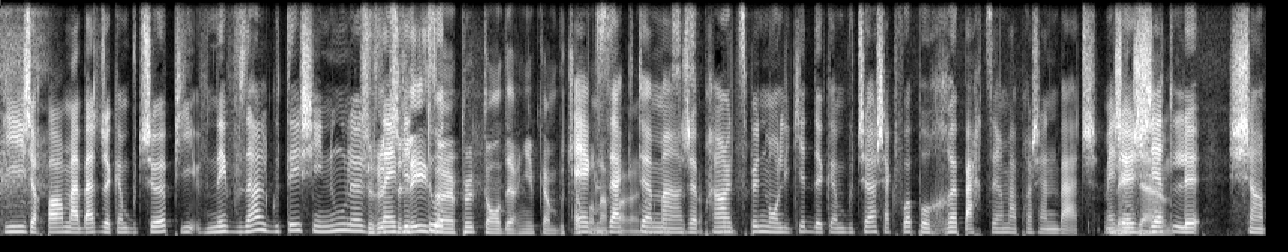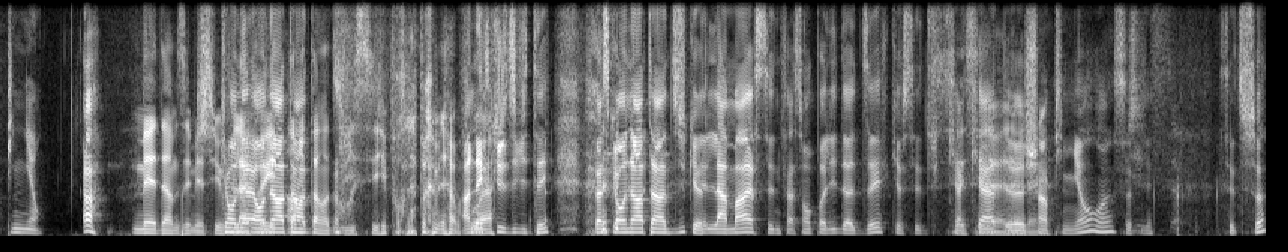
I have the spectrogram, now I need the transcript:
Puis je repars ma batch de kombucha. Puis venez-vous-en le goûter chez nous. Là, Tu je vous invite un peu de ton dernier kombucha pour en. Exactement. Je ça. prends un petit peu de mon liquide de kombucha à chaque fois pour repartir ma prochaine batch. Mais Mesdames. je jette le champignon. Ah, Mesdames et messieurs, Qu'on vous a- on entendu- entendu ici pour la première fois. en exclusivité. Parce qu'on a entendu que la mer, c'est une façon polie de dire que c'est du caca c'est le- de le- champignons. Hein? C'est bien. C'est ça?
